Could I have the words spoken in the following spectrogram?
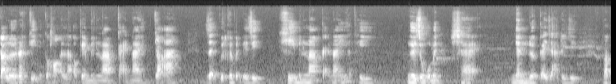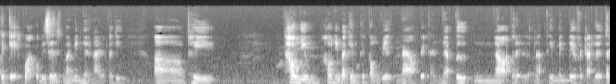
trả lời rất kỹ những câu hỏi là ok mình làm cái này cho ai? Giải quyết cái vấn đề gì? Khi mình làm cái này thì người dùng của mình sẽ nhận được cái giá trị gì? Và cái kết quả của business mà mình nhận lại được là gì? Uh, thì hầu như hầu như bất kỳ một cái công việc nào kể cả nhà từ nhỏ cho đến lớn thì mình đều phải trả lời tất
